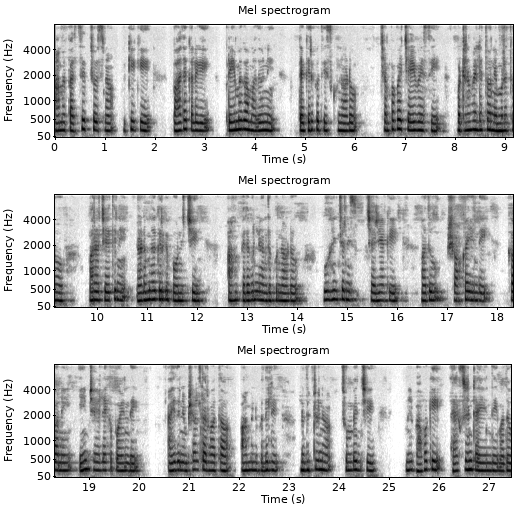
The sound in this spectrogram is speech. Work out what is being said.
ఆమె పరిస్థితి చూసిన విక్కీకి బాధ కలిగి ప్రేమగా మధుని దగ్గరకు తీసుకున్నాడు. చెంపపై చేయి వేసి బొటనవేళ్ళతో నిమురుతూ మరో చేతిని నడుము దగ్గరికి పోనిచ్చి ఆమె పెదవుల్ని అందుకున్నాడు. ఊహించని చర్యకి మధు షాక్ అయింది. కానీ ఏం చేయలేకపోయింది. ఐదు నిమిషాల తర్వాత ఆమెను వదిలి నుదుటిన చుంబించి మీ బావకి యాక్సిడెంట్ అయ్యింది మధు.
